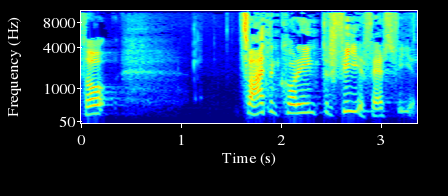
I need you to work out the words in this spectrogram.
So, 2. Korinther 4, Vers 4.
